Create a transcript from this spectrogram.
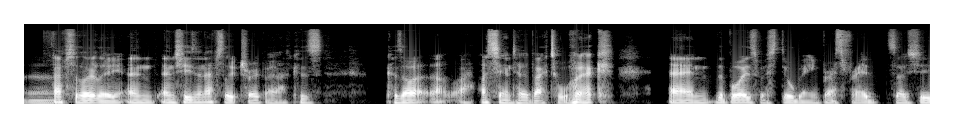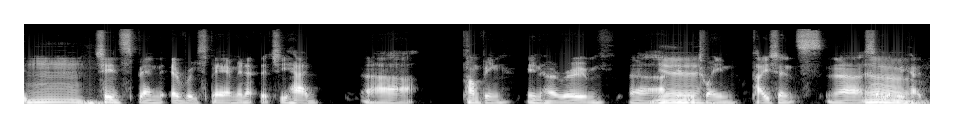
Uh, Absolutely, and and she's an absolute trooper because because I, I I sent her back to work and the boys were still being breastfed. So she'd mm. she'd spend every spare minute that she had uh, pumping in her room uh, yeah. in between patients, uh, so oh, that we had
